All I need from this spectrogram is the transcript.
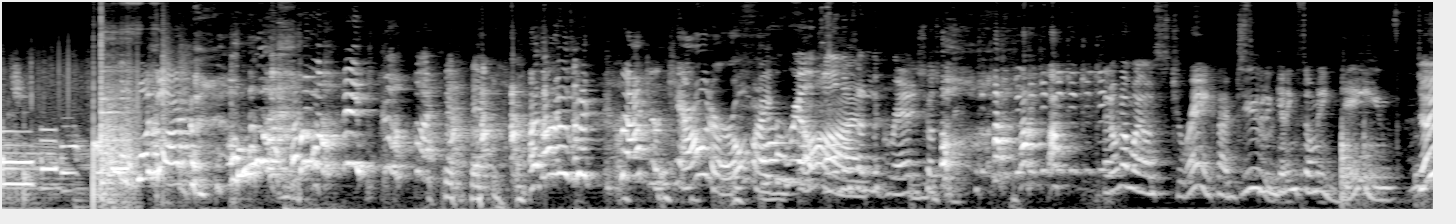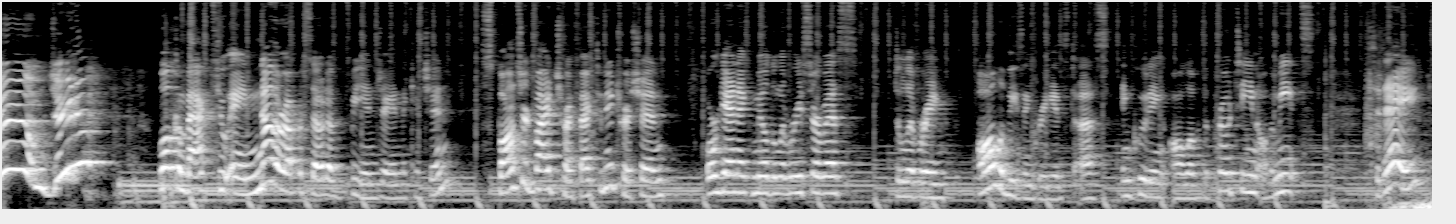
Oh my god! Oh my god! I thought I was gonna crack your counter. Oh my For real, god. all of a sudden the granite just goes. I don't know my own strength. I've just been getting so many gains. Damn, Gina! Welcome back to another episode of B&J in the Kitchen, sponsored by Trifecta Nutrition, organic meal delivery service, delivering all of these ingredients to us, including all of the protein, all the meats. Today,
